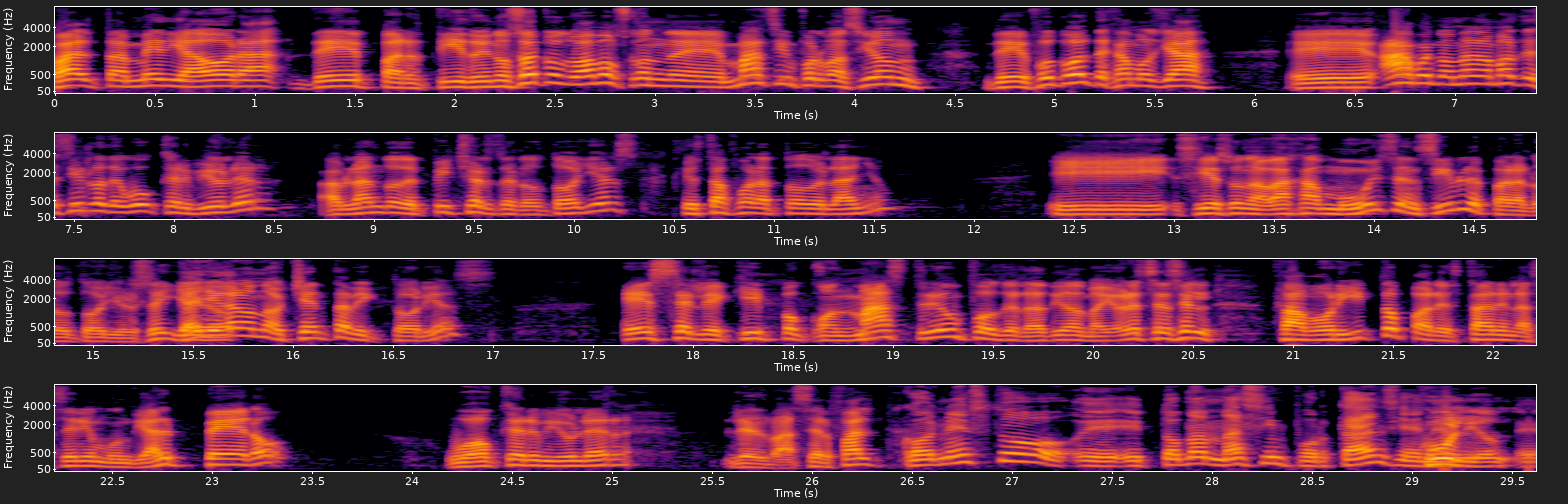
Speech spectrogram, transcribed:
Falta media hora de partido. Y nosotros vamos con eh, más información de fútbol. Dejamos ya. eh, ah, bueno, nada más decirlo de Walker Bueller, hablando de pitchers de los Dodgers, que está fuera todo el año. Y sí es una baja muy sensible para los Dodgers. ¿eh? Ya Pero- llegaron a 80 victorias. Es el equipo con más triunfos de las ligas mayores. Es el favorito para estar en la Serie Mundial, pero Walker Bueller les va a hacer falta. Con esto eh, eh, toma más importancia en Julio. el,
